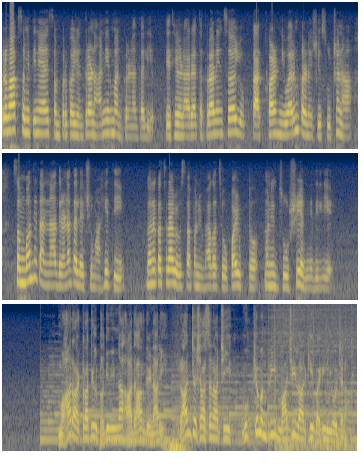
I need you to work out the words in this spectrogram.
प्रभाग समितीने संपर्क यंत्रणा निर्माण करण्यात आली आहे तेथे येणाऱ्या तक्रारींचं योग तात्काळ निवारण करण्याची सूचना संबंधितांना देण्यात आल्याची माहिती घनकचरा व्यवस्थापन विभागाचे उपायुक्त मनीष जोशी यांनी दिली आहे महाराष्ट्रातील भगिनींना आधार देणारी राज्य शासनाची मुख्यमंत्री माझी लाडकी बहीण योजना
